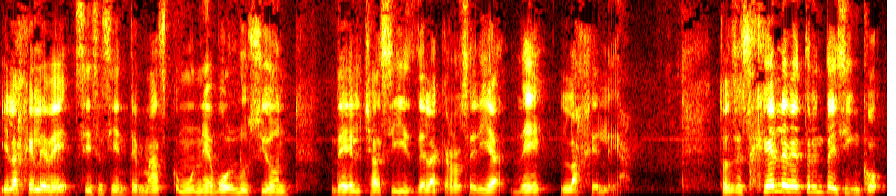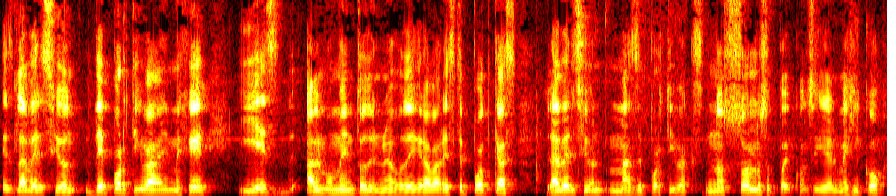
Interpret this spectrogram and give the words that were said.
y la GLB sí se siente más como una evolución del chasis de la carrocería de la GLA. Entonces GLB 35 es la versión deportiva AMG y es al momento de nuevo de grabar este podcast la versión más deportiva que no solo se puede conseguir en México,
